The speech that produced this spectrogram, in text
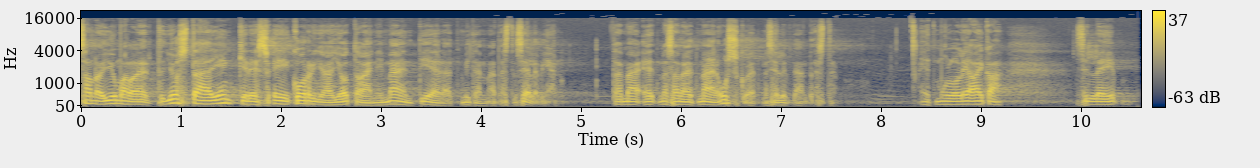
sanoin Jumalalle, että jos tämä jenkkireissu ei korjaa jotain, niin mä en tiedä, että miten mä tästä selviän. Tai mä, että mä sanoin, että mä en usko, että me selvitään tästä. Että mulla oli aika sillei,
